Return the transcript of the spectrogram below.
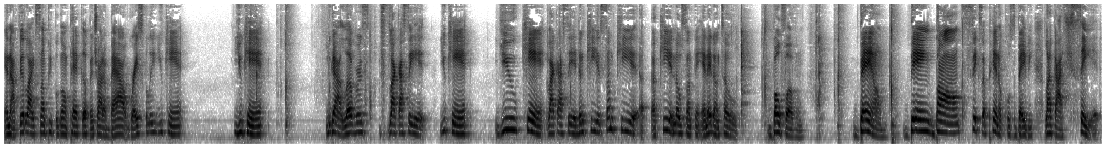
And I feel like some people gonna pack up and try to bow gracefully. You can't. You can't. We got lovers. Like I said, you can't. You can't. Like I said, them kids, some kid, a, kid knows something and they done told both of them. Bam. Bing bong, six of pentacles, baby, like I said.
